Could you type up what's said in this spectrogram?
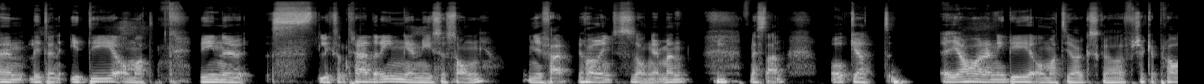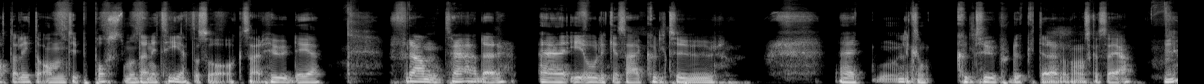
en liten idé om att vi nu liksom träder in i en ny säsong. Ungefär. Jag har inte säsonger, men nästan. Och att jag har en idé om att jag ska försöka prata lite om typ postmodernitet och så och så hur det framträder eh, i olika så här kultur, eh, liksom kulturprodukter eller vad man ska säga. Mm.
